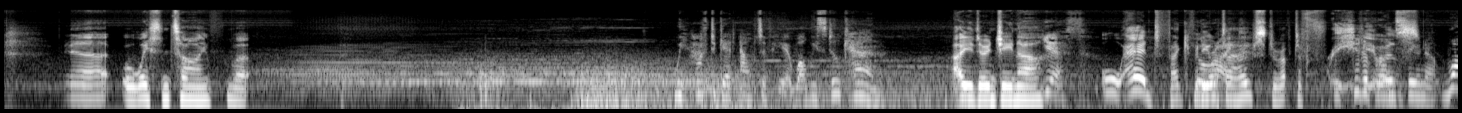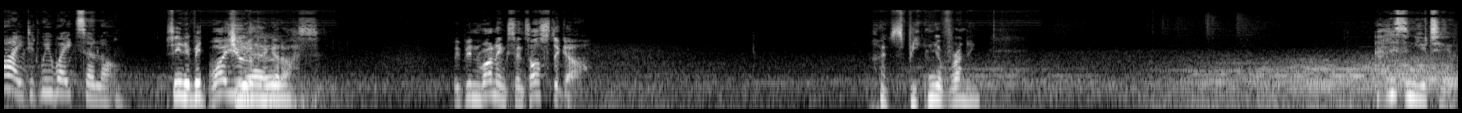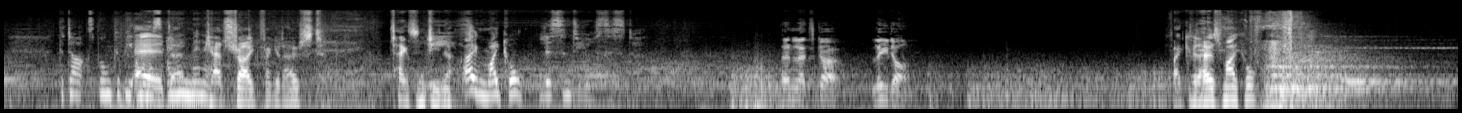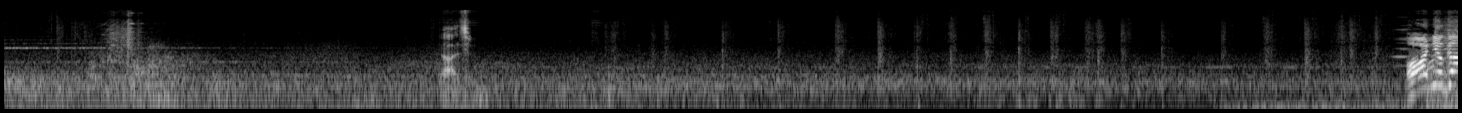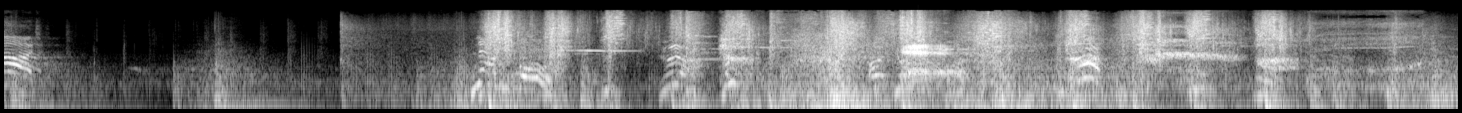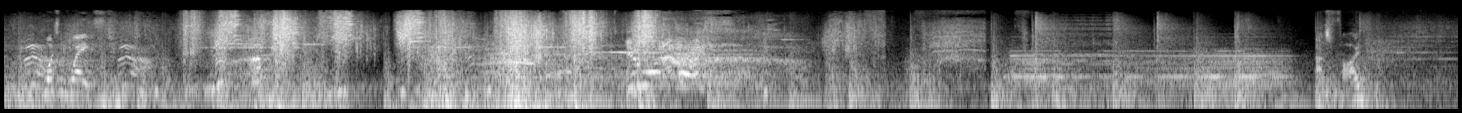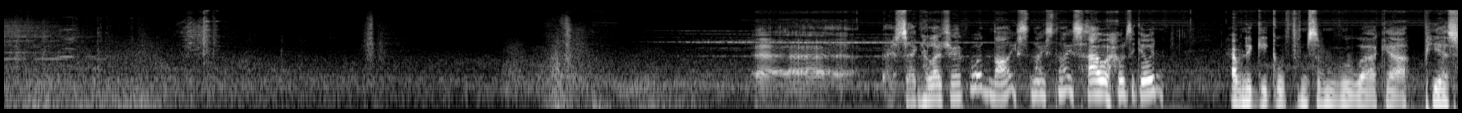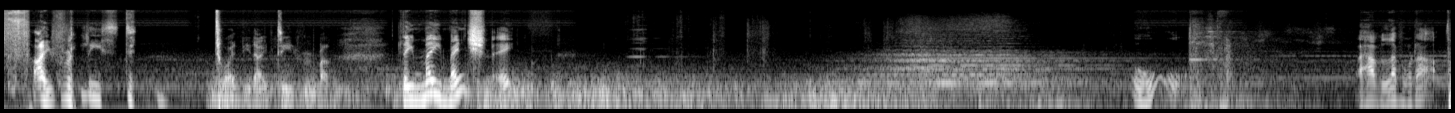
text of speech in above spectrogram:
Yeah, we're wasting time, but We have to get out of here while we still can. how are you doing, Gina? Yes. Oh, Ed, thank you for You're the auto right. host. We're up to three We should have run sooner. Why did we wait so long? Seen a video. Why are you looking at us? We've been running since Ostagar. Speaking of running, Listen, you two. The Darkspawn could be on us Ed any and minute. Cat Strike, thank you, host. Tags and Gina. Hi, Michael. Listen to your sister. Then let's go. Lead on. Thank you for the host, Michael. Right. On your guard! Now you fall! Saying hello to everyone. Nice, nice, nice. How how's it going? Having a giggle from some of the work uh, PS5 released in 2019. Remember, they may mention it. Oh, I have leveled up.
